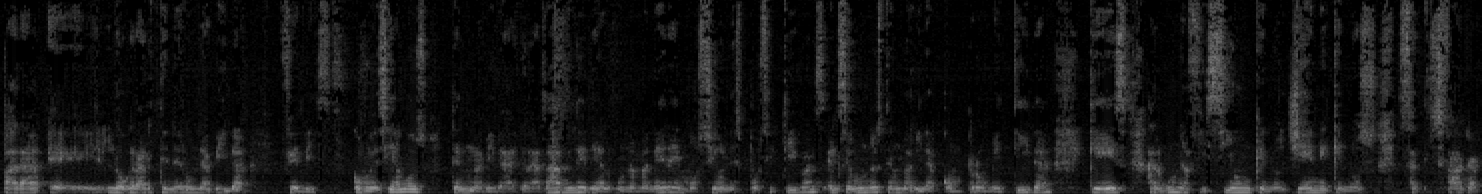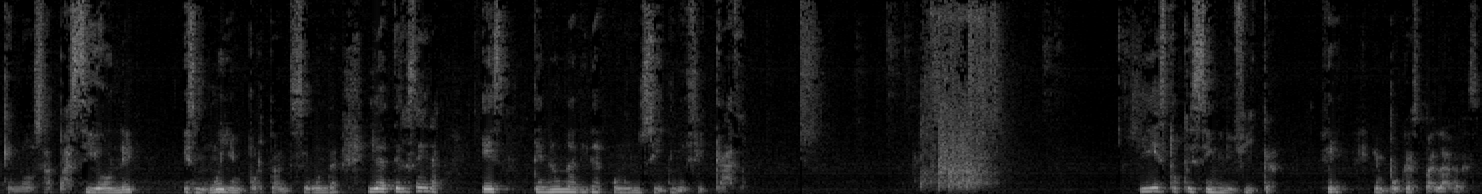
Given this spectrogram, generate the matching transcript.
para eh, lograr tener una vida feliz. Como decíamos, tener una vida agradable de alguna manera, emociones positivas. El segundo es tener una vida comprometida, que es alguna afición que nos llene, que nos satisfaga, que nos apasione. Es muy importante, segunda. Y la tercera es tener una vida con un significado. ¿Y esto qué significa? en pocas palabras,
